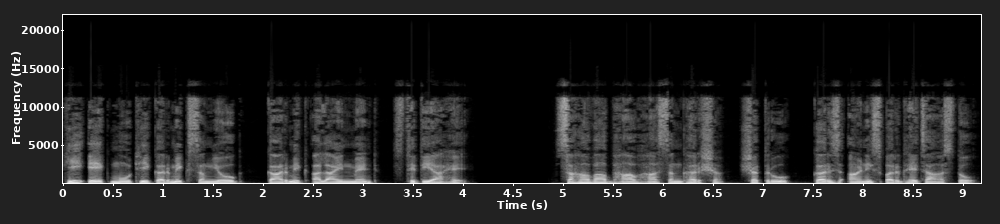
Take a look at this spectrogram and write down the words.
ही एक मोठी कर्मिक संयोग कार्मिक अलाइनमेंट स्थिती आहे. सहावा भाव हा संघर्ष शत्रू कर्ज आणि स्पर्धेचा असतो.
